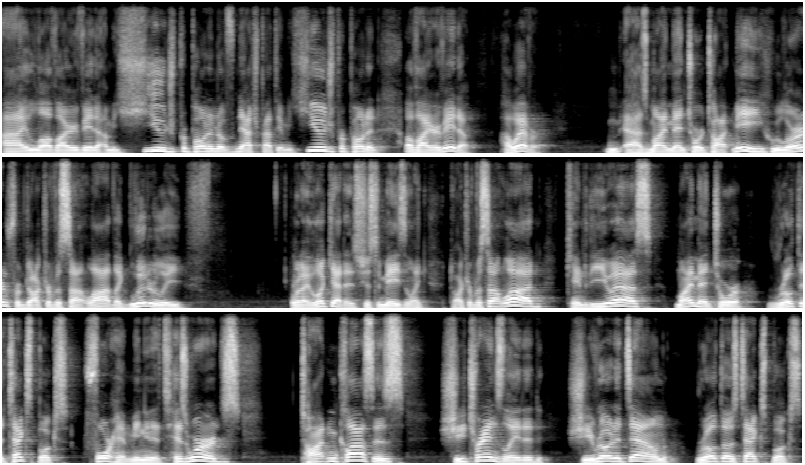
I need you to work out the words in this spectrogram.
I love Ayurveda. I'm a huge proponent of naturopathy. I'm a huge proponent of Ayurveda. However, as my mentor taught me, who learned from Dr. Vasant Lad, like literally, when I look at it, it's just amazing. Like Dr. Vasant Lad came to the US, my mentor wrote the textbooks for him, meaning it's his words, taught in classes. She translated, she wrote it down, wrote those textbooks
